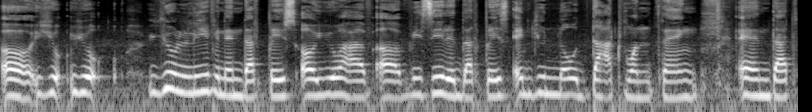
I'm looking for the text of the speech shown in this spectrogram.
uh, you, you, you living in that place or you have uh, visited that place and you know that one thing and that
